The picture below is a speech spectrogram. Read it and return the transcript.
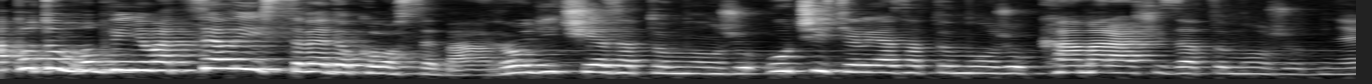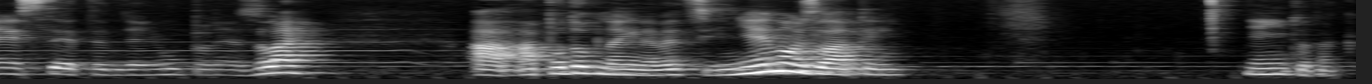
A potom obviňovať celý svet okolo seba. Rodičia za to môžu, učitelia za to môžu, kamaráti za to môžu, dnes je ten deň úplne zle a, a podobné iné veci. Nie, môj zlatý. Není to tak.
